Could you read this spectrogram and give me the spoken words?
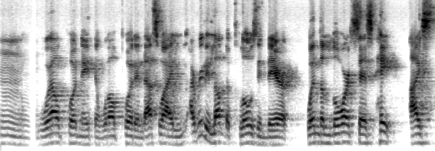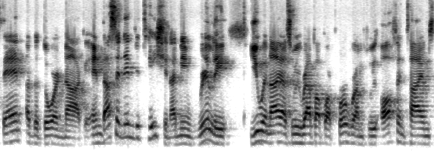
Mm, well put, Nathan. Well put. And that's why I, I really love the closing there when the Lord says, Hey, I stand at the door and knock. And that's an invitation. I mean, really, you and I, as we wrap up our programs, we oftentimes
